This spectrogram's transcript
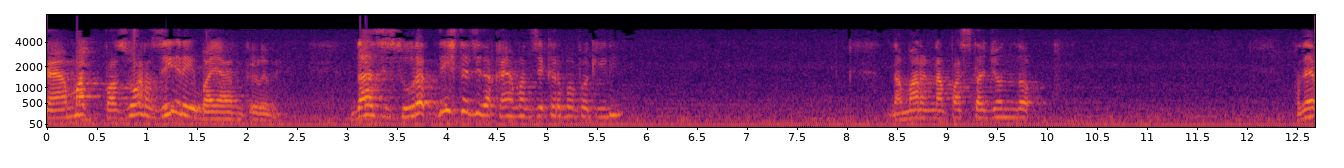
قیامت په زور زیری بیان کړی دی دا سي صورت نشته چې د قیامت ذکر به پکې نه د مرګ نه پسته ژوند خدای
